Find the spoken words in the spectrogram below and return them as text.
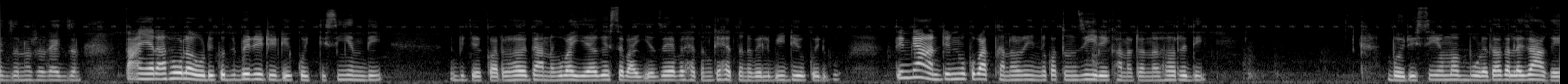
একজনের একজন। তাই আর আর হোলা উড়ি করে বেড়ে টেডি করতেছি এন্দি ভিডিও করার হরে দানকে বাইয়া গেছে বাইয়া যায় এবার হেতনকে হেতনে বেলে ভিডিও করব। তিন আন্টির মুখে ভাত খানার ইন্দে কত জিরে খানা টানা হরে দি বই রয়েছি আমার বুড়া দাদালে জাগে,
